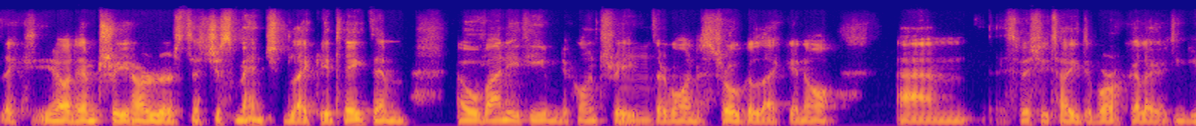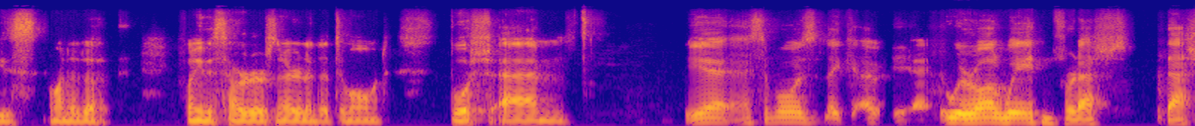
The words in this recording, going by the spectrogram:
like you know, them three hurlers that just mentioned, like you take them out of any team in the country, mm. they're going to struggle, like you know, um, especially Tadhg de Búrca, like I think he's one of the finest hurlers in Ireland at the moment. But um, Yeah, I suppose like uh, we are all waiting for that that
